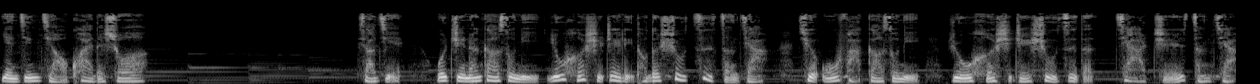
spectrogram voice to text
眼睛较快的说：“小姐，我只能告诉你如何使这里头的数字增加，却无法告诉你如何使这数字的价值增加。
